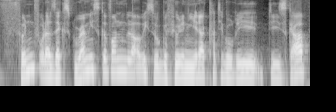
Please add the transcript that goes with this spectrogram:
fünf oder sechs Grammys gewonnen, glaube ich, so gefühlt in jeder Kategorie, die es gab.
